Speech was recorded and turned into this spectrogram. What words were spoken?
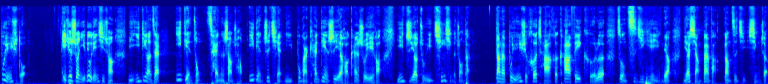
不允许多。也就是说，你六点起床，你一定要在一点钟才能上床。一点之前，你不管看电视也好看书也好，你只要处于清醒的状态。当然不允许喝茶、喝咖啡、可乐这种刺激性饮料。你要想办法让自己醒着，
